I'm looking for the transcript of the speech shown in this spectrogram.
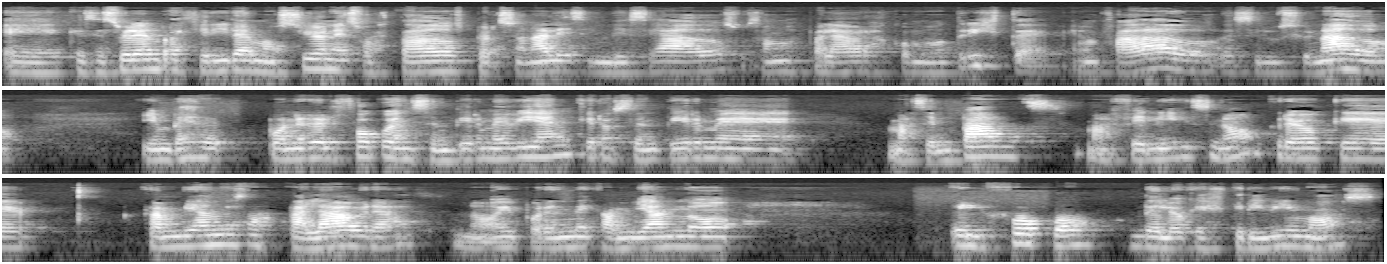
eh, que se suelen referir a emociones o a estados personales indeseados, usamos palabras como triste, enfadado, desilusionado, y en vez de poner el foco en sentirme bien, quiero sentirme más en paz, más feliz, ¿no? Creo que cambiando esas palabras, ¿no? Y por ende cambiando el foco de lo que escribimos,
